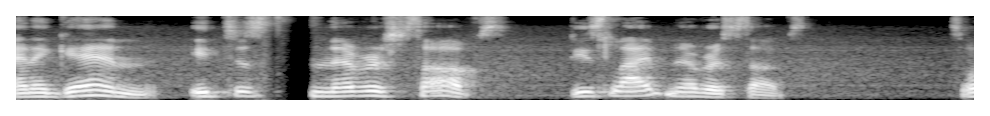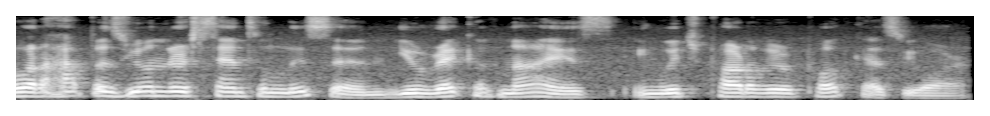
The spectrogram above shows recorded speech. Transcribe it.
And again, it just never stops. This life never stops. So what happens? You understand to listen. You recognize in which part of your podcast you are.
